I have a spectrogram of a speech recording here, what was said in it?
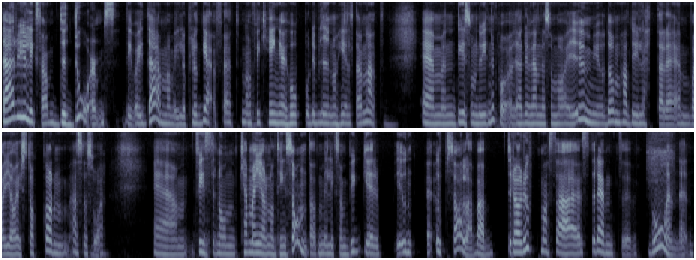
Där är ju liksom the dorms. Det var ju där man ville plugga för att man mm. fick hänga ihop och det blir något helt annat. Mm. men det som du är inne på, jag hade vänner som var i Umeå och de hade ju lättare än vad jag i Stockholm. Alltså så. Mm. Eh, finns det någon, kan man göra någonting sånt? Att man liksom bygger i Uppsala, bara drar upp massa studentboenden?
